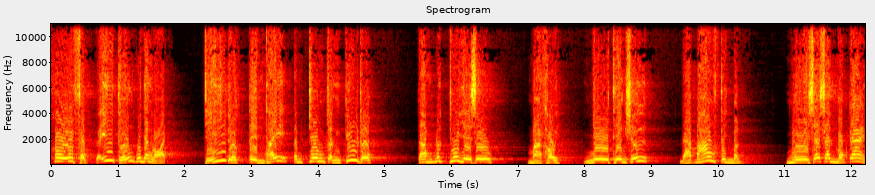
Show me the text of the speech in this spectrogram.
khôi phục cái ý tưởng của nhân loại, chỉ được tìm thấy trong chương trình cứu rỗi trong Đức Chúa Giêsu mà thôi. Như thiên sứ đã báo tin mừng, người sẽ sinh một trai,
